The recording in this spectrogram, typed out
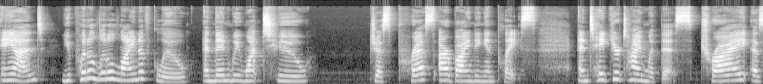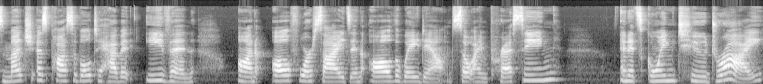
And you put a little line of glue and then we want to just press our binding in place. And take your time with this. Try as much as possible to have it even on all four sides and all the way down. So I'm pressing and it's going to dry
